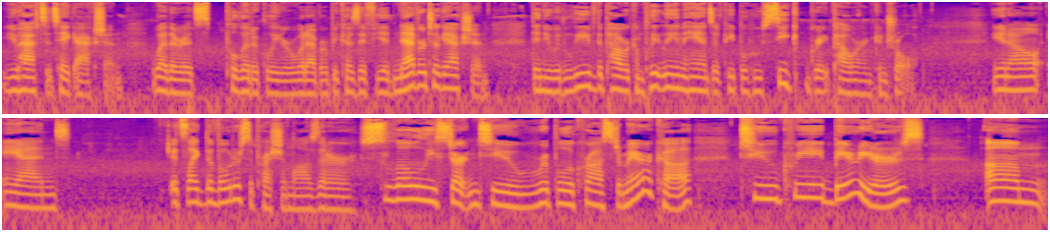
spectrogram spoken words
you have to take action, whether it's politically or whatever, because if you never took action, then you would leave the power completely in the hands of people who seek great power and control. You know, and it's like the voter suppression laws that are slowly starting to ripple across America to create barriers um,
